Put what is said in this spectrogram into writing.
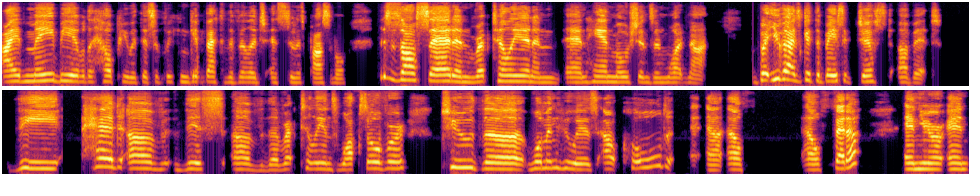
i may be able to help you with this if we can get back to the village as soon as possible. This is all said in reptilian and, and hand motions and whatnot but you guys get the basic gist of it. The head of this of the reptilians walks over to the woman who is out cold uh, Elf, elfetta and you're and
